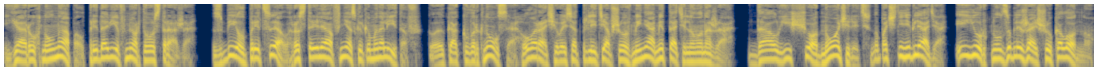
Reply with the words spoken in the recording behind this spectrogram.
Я рухнул на пол, придавив мертвого стража. Сбил прицел, расстреляв несколько монолитов. Кое-как кувыркнулся, уворачиваясь от прилетевшего в меня метательного ножа. Дал еще одну очередь, но почти не глядя, и юркнул за ближайшую колонну.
